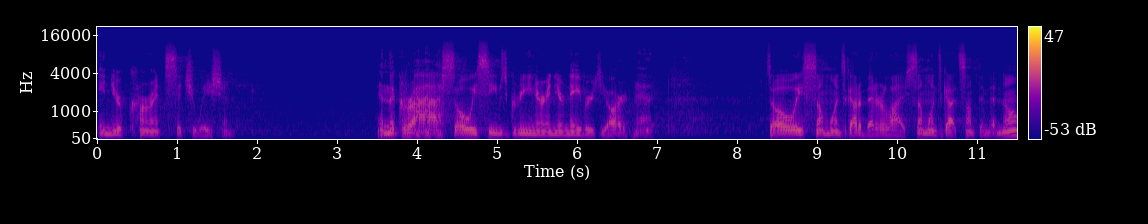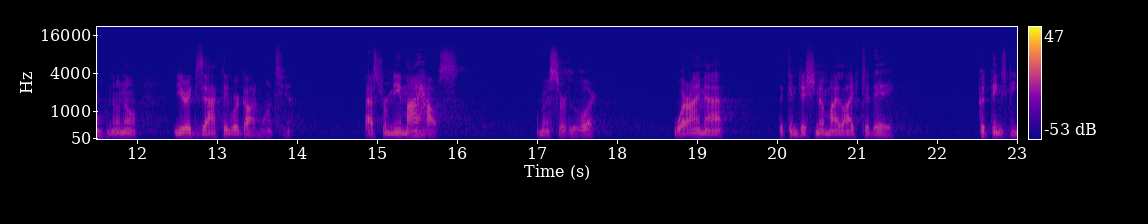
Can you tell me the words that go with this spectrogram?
in your current situation. And the grass always seems greener in your neighbor's yard, man. It's always someone's got a better life. Someone's got something that, no, no, no. You're exactly where God wants you. As for me my house, I'm going to serve the Lord. Where I'm at, the condition of my life today, could things be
